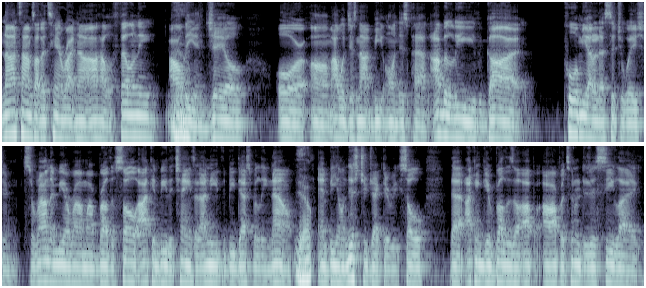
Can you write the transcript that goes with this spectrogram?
nine times out of ten, right now I'll have a felony, I'll be in jail, or um, I would just not be on this path. I believe God pulled me out of that situation, surrounded me around my brother, so I can be the change that I need to be desperately now, Yep. and be on this trajectory, so that I can give brothers an op- opportunity to see like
